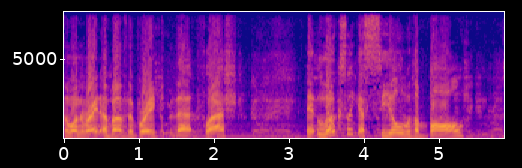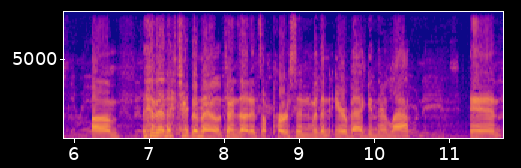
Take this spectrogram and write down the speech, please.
The one right above the brake that flashed. It looks like a seal with a ball. Um, and then I checked the mail. It turns out it's a person with an airbag in their lap. And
